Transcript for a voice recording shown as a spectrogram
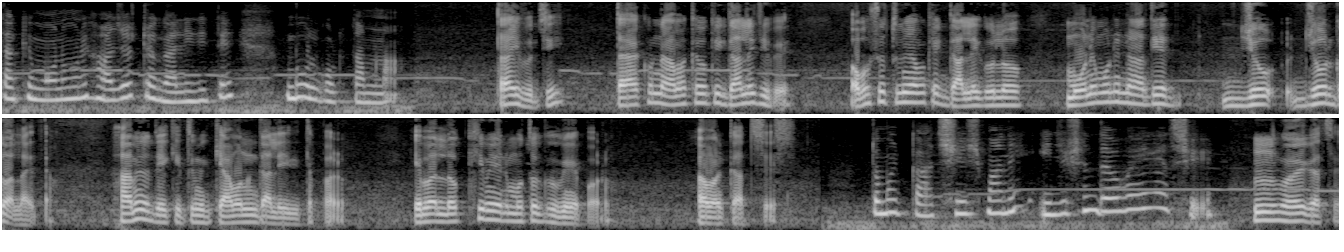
তাকে মনে মনে হাজারটা গালি দিতে ভুল করতাম না। তাই বুঝি? তা এখন আমাকে ওকে গালি দিবে? অবশ্য তুমি আমাকে গালিগুলো মনে মনে না দিয়ে জোর গলায় দাও। আমিও দেখি তুমি কেমন গালি দিতে পারো। এবার লক্ষ্মী মেয়ের মতো ঘুমিয়ে পড়ো। আমার কাজ শেষ। তোমার কাজ শেষ মানে ইঞ্জেকশন দেওয়া হয়ে গেছে? হুম হয়ে গেছে।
